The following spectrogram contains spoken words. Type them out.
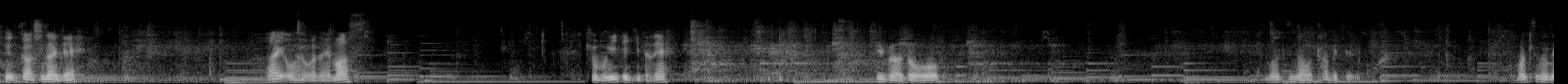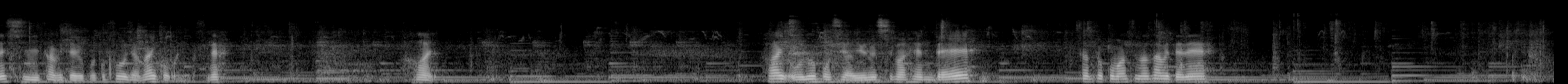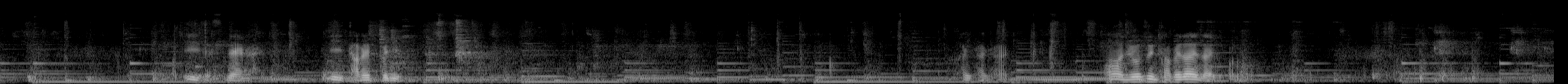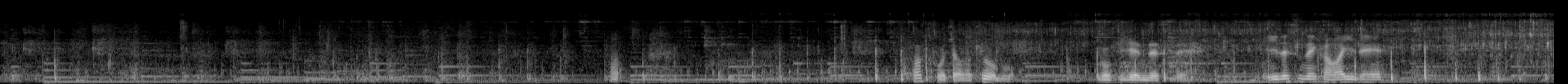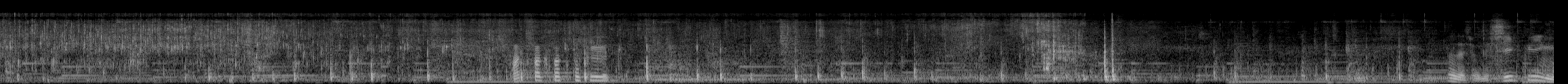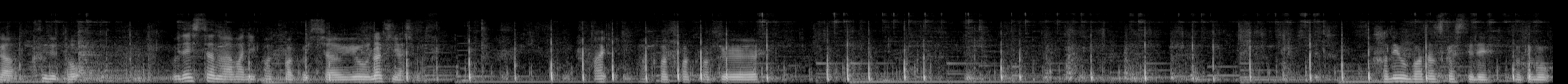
喧嘩はしないで。はいおはようございます。今日もいい天気だね。気分はどう？小松菜を食べてる子。小松菜熱心に食べてる子とそうじゃない子もいますね。はい。はいお残しは許しまへんで。ちゃんと小松菜食べてね。いいですね。いい食べっぷり。はいはいはい。ああ上手に食べられないのかな。あパクコちゃんは今日もご機嫌ですね。いいですね。可愛いね。パクパクパクパク。なんでしょうね。飼育員が来ると嬉しさのあまりパクパクしちゃうような気がします。はい。パクパクパクパク。羽をばたつかしてねとても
